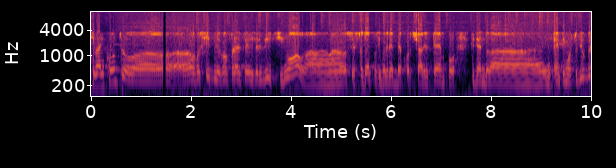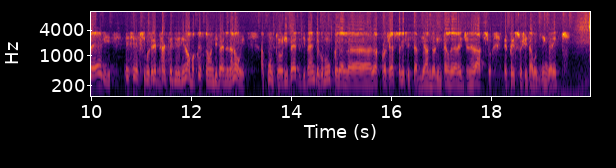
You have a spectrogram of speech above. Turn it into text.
si va incontro a una possibile conferenza di servizi nuova, ma allo stesso tempo si potrebbe accorciare il tempo chiudendola in tempi molto più brevi e si potrebbe anche dire di no, ma questo non dipende da noi, appunto lo ripeto, dipende comunque dal, dal processo che si sta avviando all'interno della Regione Lazio, per questo citavo Zingaretti.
